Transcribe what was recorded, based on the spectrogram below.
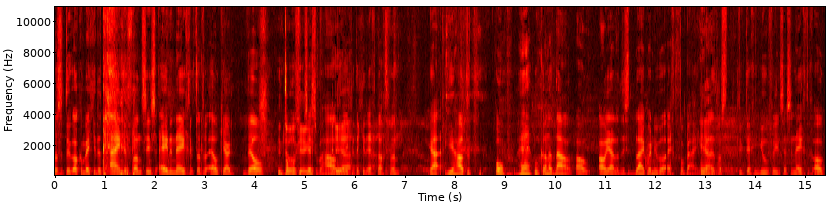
was natuurlijk ook een beetje het einde van sinds 91 dat we elk jaar wel allemaal successen behaalden. Ja. Weet je, dat je er echt dacht van, ja, hier houdt het op. Hè? Hoe kan dat nou? Oh, oh ja, dat is het blijkbaar nu wel echt voorbij. Ja. En dat was natuurlijk tegen Juve in 96 ook,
